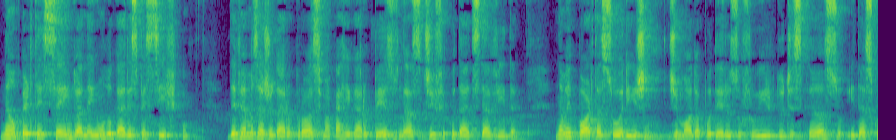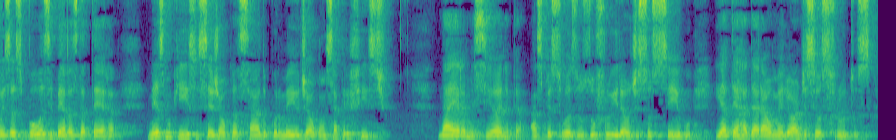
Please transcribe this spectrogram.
não pertencendo a nenhum lugar específico. Devemos ajudar o próximo a carregar o peso das dificuldades da vida, não importa a sua origem, de modo a poder usufruir do descanso e das coisas boas e belas da terra, mesmo que isso seja alcançado por meio de algum sacrifício. Na era messiânica, as pessoas usufruirão de sossego e a terra dará o melhor de seus frutos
